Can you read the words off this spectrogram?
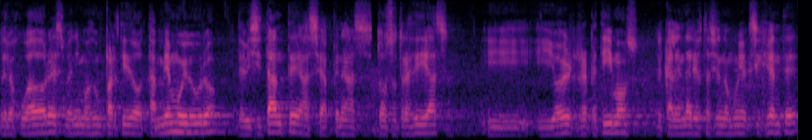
de los jugadores, venimos de un partido también muy duro, de visitante, hace apenas dos o tres días, y, y hoy repetimos, el calendario está siendo muy exigente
